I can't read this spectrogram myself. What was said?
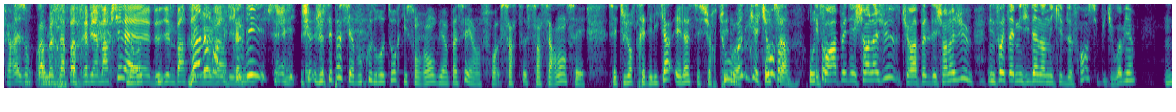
Tu as raison. Ah, bah, ça n'a pas très bien marché la deuxième partie. Non, non, non je te le dis. Je, te dis. je, je sais pas s'il y a beaucoup de retours qui sont vraiment bien passés. Hein. Sincèrement, c'est c'est toujours très délicat. Et là, c'est surtout. C'est une bonne question ça. Il faut rappeler Deschamps à la Juve. Tu rappelles Deschamps à la Juve. Une fois que tu as mis Zidane en équipe de France, et puis tu vois bien. Hmm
